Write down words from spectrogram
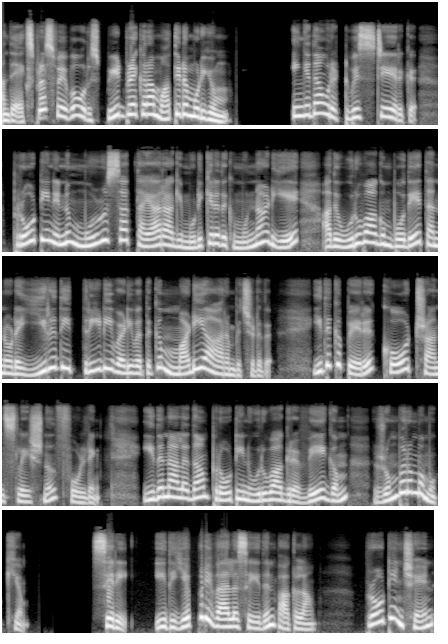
அந்த எக்ஸ்பிரஸ்வேவை ஒரு ஸ்பீட் பிரேக்கரா மாத்திட முடியும். இங்கதான் ஒரு ட்விஸ்டே இருக்கு. புரோட்டீன் இன்னும் முழுசா தயாராகி முடிக்கிறதுக்கு முன்னாடியே அது உருவாகும் போதே தன்னோட இறுதி த்ரீ வடிவத்துக்கு மடிய ஆரம்பிச்சிடுது. இதுக்கு பேரு கோ டிரான்ஸ்லேஷனல் ஃபோல்டிங். இதனால தான் புரோட்டீன் உருவாகிற வேகம் ரொம்ப ரொம்ப முக்கியம். சரி இது எப்படி வேலை செய்யுதுன்னு பார்க்கலாம். புரோட்டீன் செயின்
